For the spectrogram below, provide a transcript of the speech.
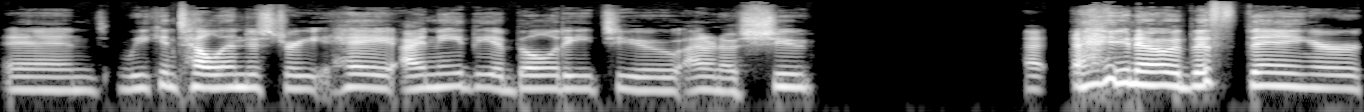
and we can tell industry hey i need the ability to i don't know shoot you know, this thing or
